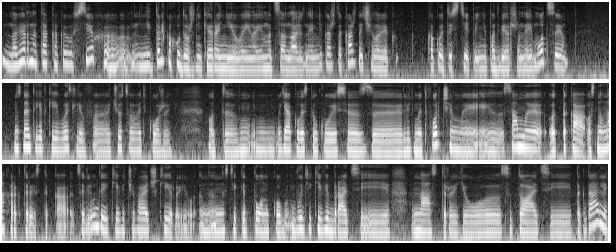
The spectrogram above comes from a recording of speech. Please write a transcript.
Наверное, так как и у всех, э, не только художники ранимые, а эмоциональные. Мне кажется, каждый человек в какой-то степени подвержен эмоциям. Ну, знаєте, є такий вислів е, чувствувати кожей. От е, я коли спілкуюся з людьми творчими, саме от така основна характеристика це люди, які відчувають шкірою на- настільки тонко будь-які вібрації настрою, ситуації і так далі.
